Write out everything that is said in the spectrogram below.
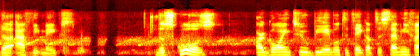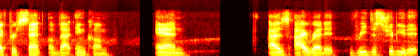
the athlete makes, the schools are going to be able to take up to 75% of that income and as I read it, redistribute it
